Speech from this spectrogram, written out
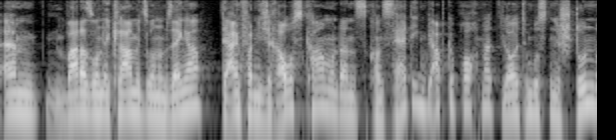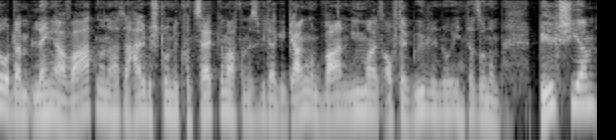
ähm, war da so ein Eklat mit so einem Sänger, der einfach nicht rauskam und dann das Konzert irgendwie abgebrochen hat. Die Leute mussten eine Stunde oder länger warten und dann hat eine halbe Stunde Konzert gemacht und ist wieder gegangen und war niemals auf der Bühne, nur hinter so einem Bildschirm.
